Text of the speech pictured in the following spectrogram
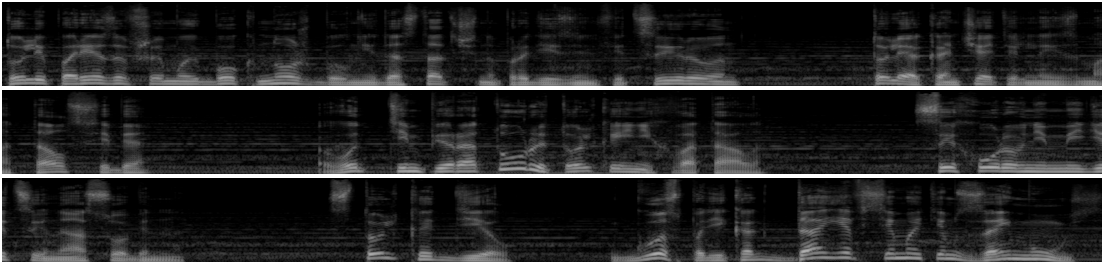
то ли порезавший мой бок нож был недостаточно продезинфицирован, то ли окончательно измотал себя. Вот температуры только и не хватало. С их уровнем медицины особенно. Столько дел. Господи, когда я всем этим займусь?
